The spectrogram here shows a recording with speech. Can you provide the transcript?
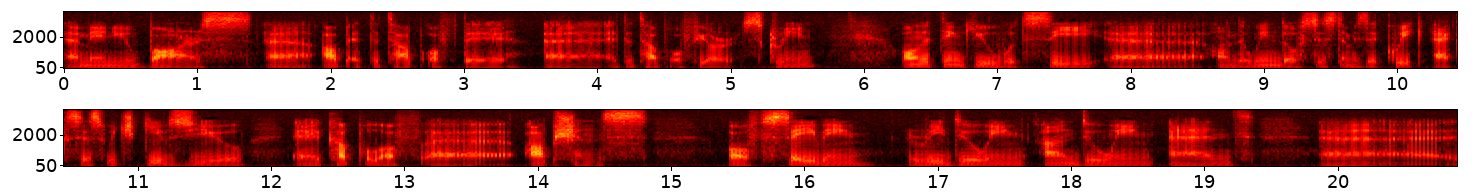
uh, menu bars uh, up at the top of the uh, at the top of your screen. Only thing you would see uh, on the Windows system is a quick access, which gives you a couple of uh, options of saving redoing, undoing, and uh,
